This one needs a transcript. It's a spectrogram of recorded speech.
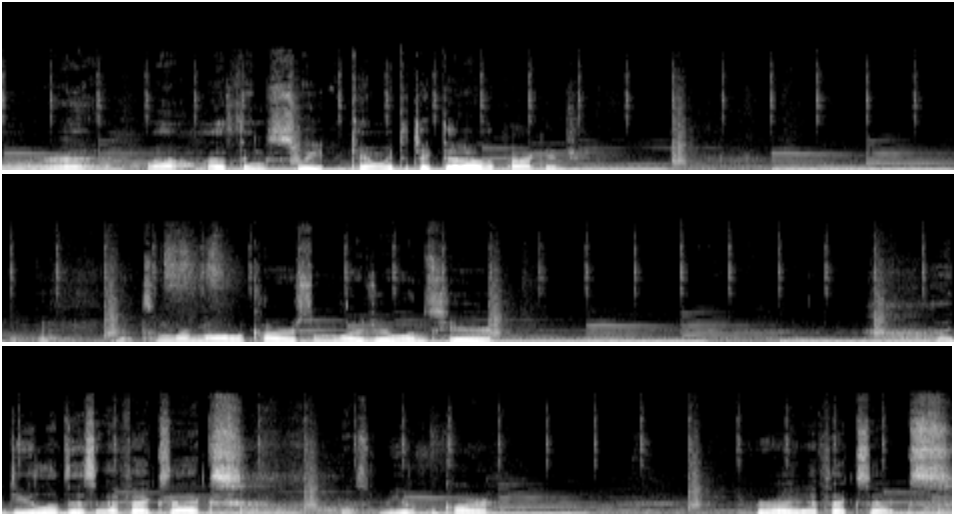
Alright, wow, that thing's sweet. I can't wait to take that out of the package. Got some more model cars, some larger ones here. I do love this FXX. That's a beautiful car. Right, FXX.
